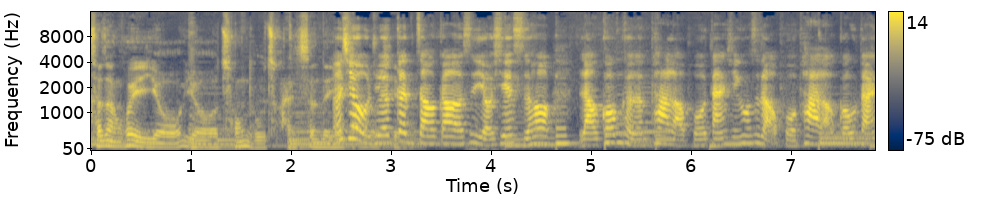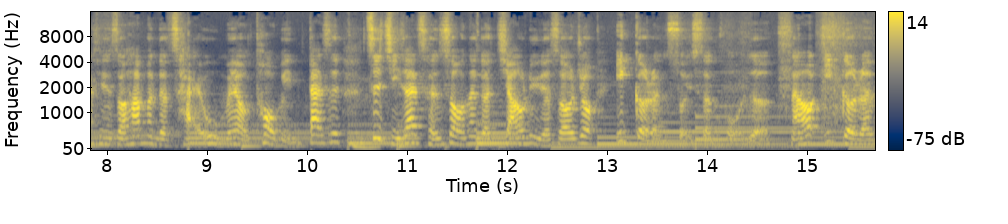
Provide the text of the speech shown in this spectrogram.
常常会有有冲突产生的。而且我觉得更糟糕的是，有些时候老公可能怕老婆担心，或是老婆怕老公担心的时候，他们的财务没有透明，但是自己在承受那个焦虑的时候，就一个人水深火热，然后一个人。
